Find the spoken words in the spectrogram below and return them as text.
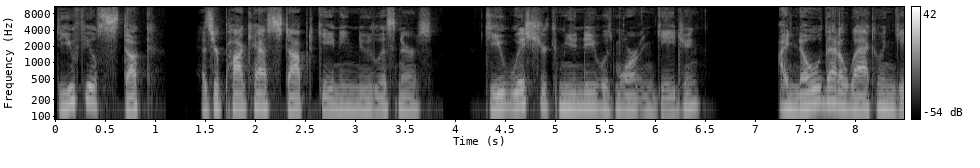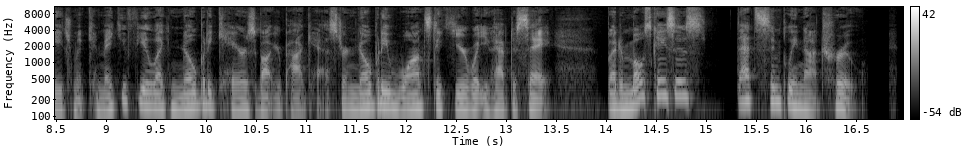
Do you feel stuck? Has your podcast stopped gaining new listeners? Do you wish your community was more engaging? I know that a lack of engagement can make you feel like nobody cares about your podcast or nobody wants to hear what you have to say. But in most cases, that's simply not true.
